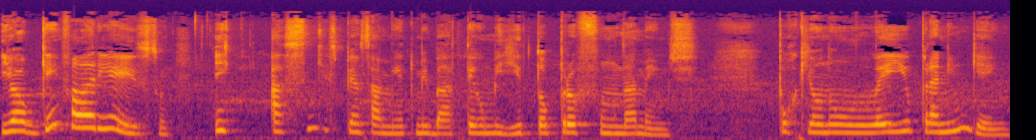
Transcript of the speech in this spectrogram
E alguém falaria isso. Assim que esse pensamento me bateu, me irritou profundamente. Porque eu não leio para ninguém.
